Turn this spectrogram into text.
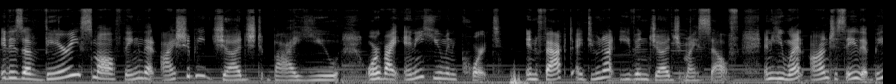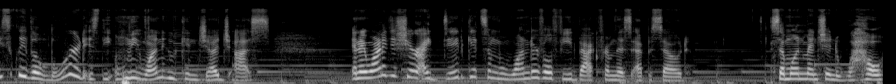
it is a very small thing that I should be judged by you or by any human court. In fact, I do not even judge myself. And he went on to say that basically the Lord is the only one who can judge us. And I wanted to share, I did get some wonderful feedback from this episode. Someone mentioned, wow,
